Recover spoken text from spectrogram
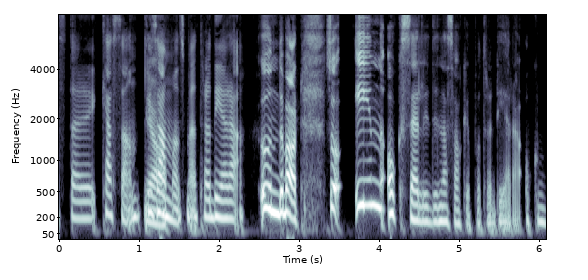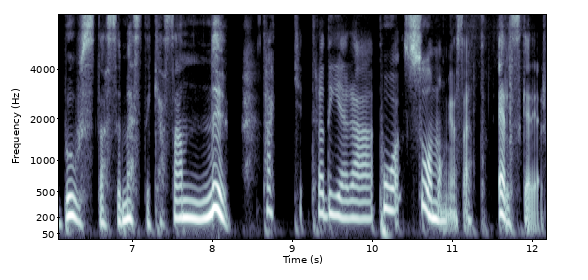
semesterkassan tillsammans ja. med Tradera. Underbart! Så in och sälj dina saker på Tradera och boosta semesterkassan nu. Tack Tradera på så många sätt. Älskar er.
